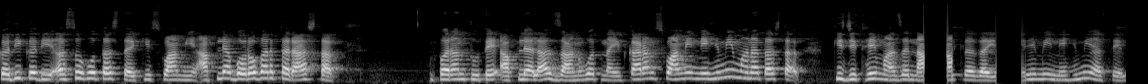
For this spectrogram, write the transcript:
कधी कधी असं होत असतं की स्वामी आपल्याबरोबर तर असतात परंतु ते आपल्याला जाणवत नाहीत. कारण स्वामी नेहमी म्हणत असतात की जिथे माझं नाव घेतलं जाईल तिथे मी नेहमी असेल.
